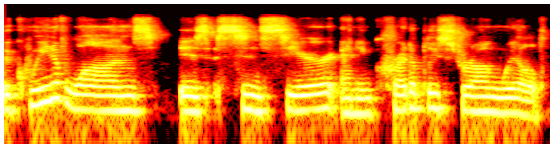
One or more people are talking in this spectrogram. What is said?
The Queen of Wands is sincere and incredibly strong willed.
